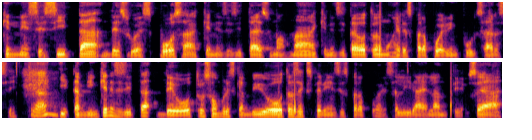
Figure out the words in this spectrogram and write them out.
que necesita de su esposa, que necesita de su mamá, que necesita de otras mujeres para poder impulsarse. Y también que necesita de otros hombres que han vivido otras experiencias para poder salir adelante. O sea...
